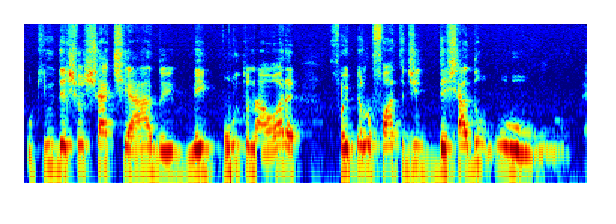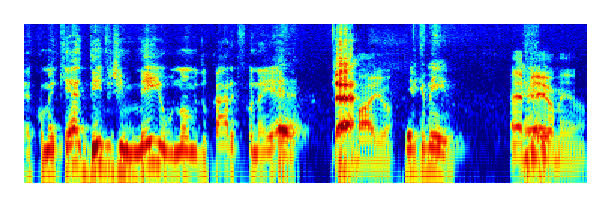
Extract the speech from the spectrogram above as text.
o que me deixou chateado e meio puto na hora foi pelo fato de deixado o é, como é que é? David Mayo, o nome do cara que ficou na IR? É, É, Maio. David Meio. É, meio, meio.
